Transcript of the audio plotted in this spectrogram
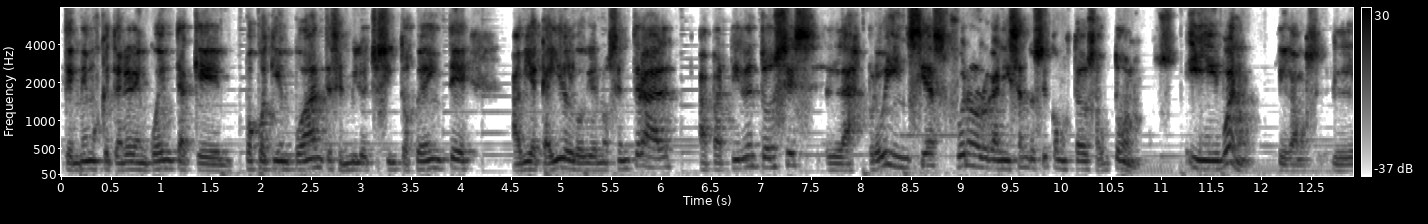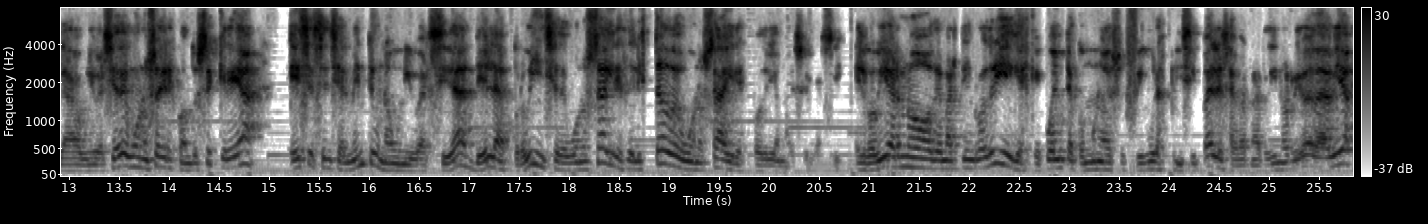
Tenemos que tener en cuenta que poco tiempo antes, en 1820, había caído el gobierno central. A partir de entonces, las provincias fueron organizándose como estados autónomos. Y bueno, digamos, la Universidad de Buenos Aires cuando se crea es esencialmente una universidad de la provincia de Buenos Aires, del estado de Buenos Aires, podríamos decirlo así. El gobierno de Martín Rodríguez, que cuenta como una de sus figuras principales a Bernardino Rivadavia,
